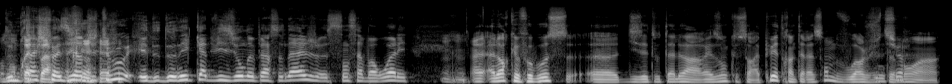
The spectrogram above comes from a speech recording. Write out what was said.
de ne pas, pas. choisir du tout et de donner quatre visions de personnages sans savoir où aller. Mhm. Alors que Phobos euh, disait tout à l'heure à raison que ça aurait pu être intéressant de voir justement un,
